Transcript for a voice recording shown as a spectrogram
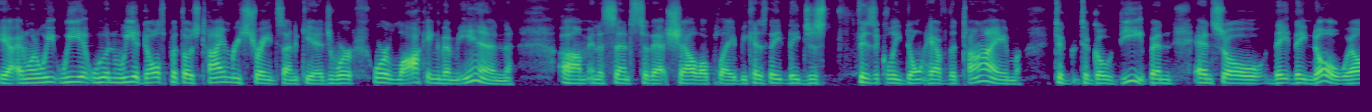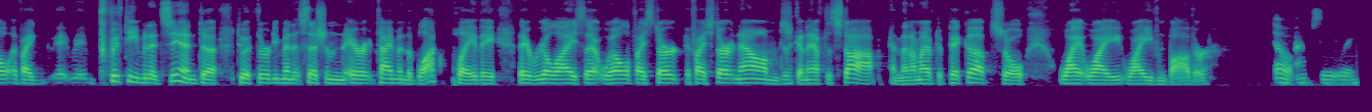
yeah. And when we we when we adults put those time restraints on kids, we're we're locking them in, um, in a sense, to that shallow play because they they just physically don't have the time to to go deep. And and so they they know well if I 15 minutes in to to a 30 minute session time in the block play, they they realize that well if I start if I start now, I'm just to have to stop and then I'm to have to pick up. So why why why even bother? Oh, absolutely.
